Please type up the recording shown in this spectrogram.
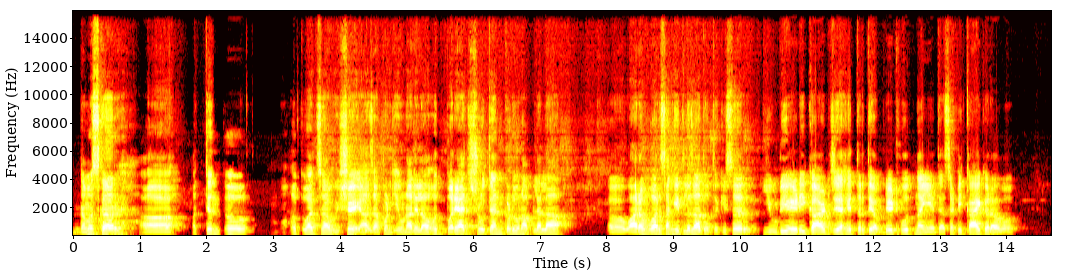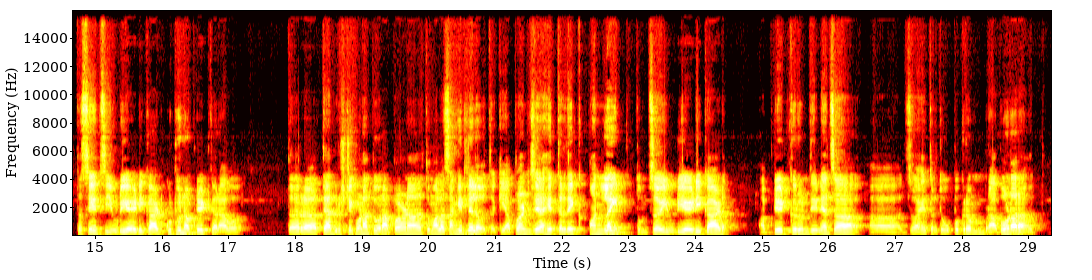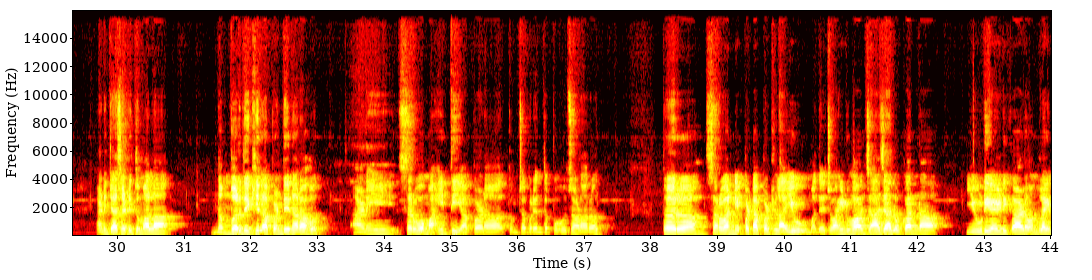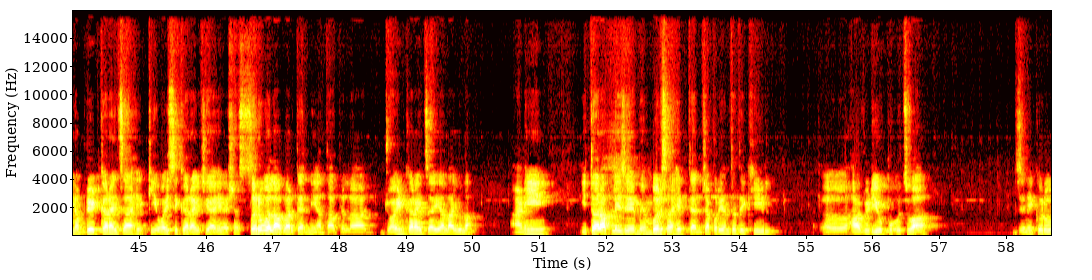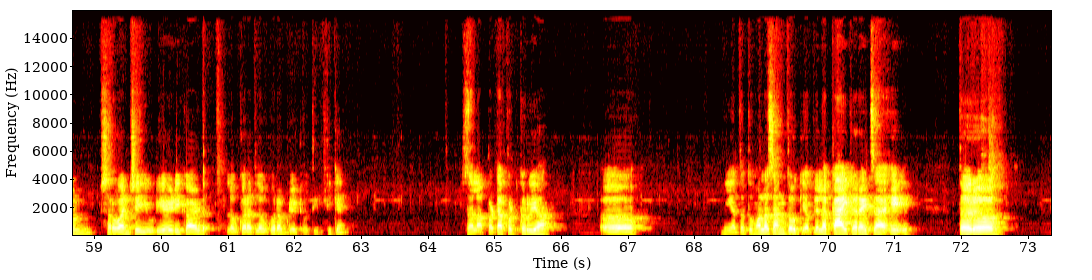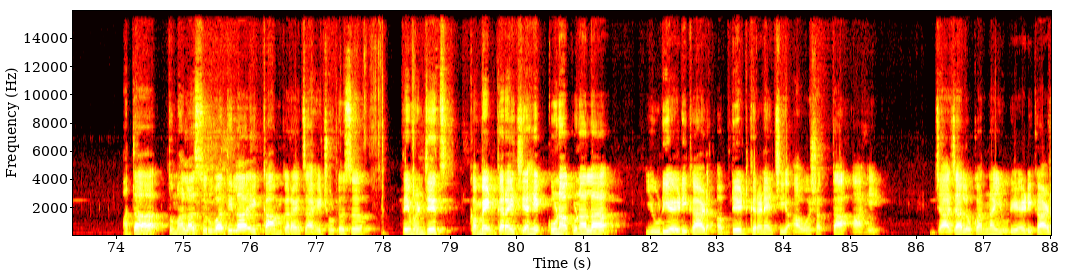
नमस्कार. अ, अत्यंत महत्त्वाचा विषय आज आपण घेऊन आलेलो आहोत. बऱ्याच श्रोत्यांकडून आपल्याला अ, वारंवार सांगितलं जात होतं, की सर यू-डी-आय-डी कार्ड जे आहे तर ते अपडेट होत नाहीये. त्यासाठी काय करावं? तसेच यू-डी-आय-डी कार्ड कुठून अपडेट करावं? तर अ, त्या दृष्टिकोनातून आपण अ, तुम्हाला सांगितलेलं होतं, की आपण जे आहे तर एक ऑनलाईन तुमचं यू-डी-आय-डी कार्ड अपडेट करून देण्याचा अ, जो आहे तर तो उपक्रम राबवणार आहोत आणि त्यासाठी तुम्हाला नंबर देखील आपण देणार आहोत आणि सर्व माहिती आपण तुमच्यापर्यंत पोहोचवणार आहोत. तर सर्वांनी पटापट लाईव्हमध्ये जॉईन व्हा. ज्या ज्या लोकांना यू-डी-आय-डी कार्ड ऑनलाईन अपडेट करायचं आहे, के-वाय-सी करायची आहे, अशा सर्व लाभार्थ्यांनी आता आपल्याला जॉईन करायचं आहे या लाईव्हला आणि इतर आपले जे मेंबर्स आहेत त्यांच्यापर्यंत देखील हा व्हिडिओ पोहोचवा. जेणेकरून सर्वांचे यू-डी-आय-डी कार्ड लवकरात लवकर अपडेट होतील. ठीक आहे? चला पटापट करूया. मी आता तुम्हाला सांगतो, की आपल्याला काय करायचं आहे. तर आता तुम्हाला सुरुवातीला एक काम करायचं आहे छोटंसं. ते म्हणजेच कमेंट करायची आहे कोणाकोणाला यू-डी-आय-डी कार्ड अपडेट करण्याची आवश्यकता आहे. ज्या ज्या लोकांना यू-डी-आय-डी कार्ड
